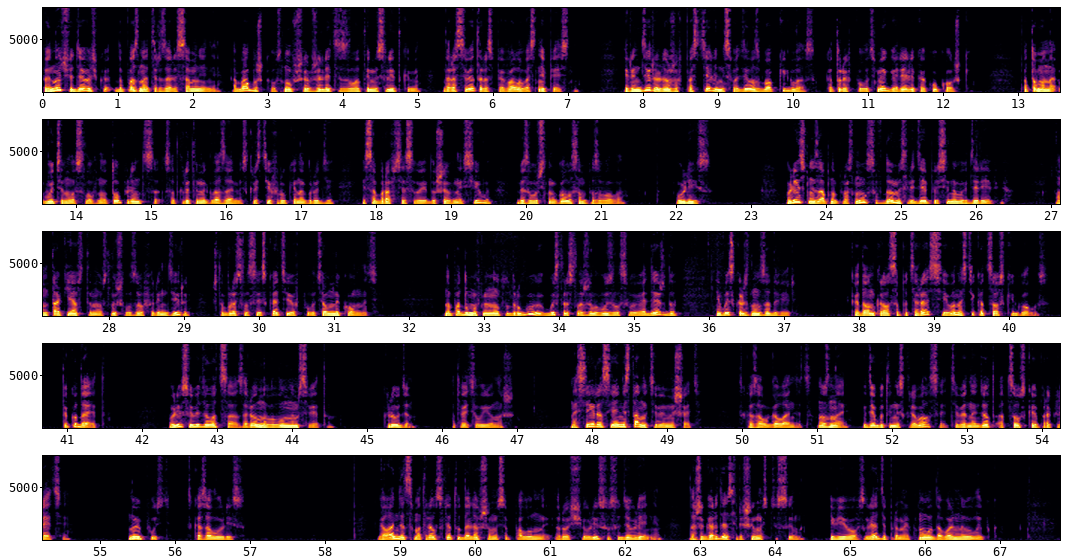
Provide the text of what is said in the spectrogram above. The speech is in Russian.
Той ночью девочку допоздна терзали сомнения, а бабушка, уснувшая в жилете с золотыми слитками, до рассвета распевала во сне песни. Ирендира, лежа в постели, не сводила с бабки глаз, которые в полутьме горели, как у кошки. Потом она вытянулась, словно утопленница, с открытыми глазами, скрестив руки на груди, и, собрав все свои душевные силы, беззвучным голосом позвала. «Улис!» Улис внезапно проснулся в доме среди апельсиновых деревьев. Он так явственно услышал зов Эрендиры, что бросился искать ее в полутемной комнате. Но, подумав минуту-другую, быстро сложил в узел свою одежду и выскользнул за дверь. Когда он крался по террасе, его настиг отцовский голос. «Ты куда это?» Улис увидел отца, озаренного лунным светом. «К людям», — ответил юноша. «На сей раз я не стану тебе мешать», — сказал голландец. «Но знай, где бы ты ни скрывался, тебя найдет отцовское проклятие». «Ну и пусть», — сказал Улис. Голландец смотрел вслед удалявшемуся по лунной роще Улису с удивлением, даже гордясь решимостью сына, и в его взгляде промелькнула довольная улыбка.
